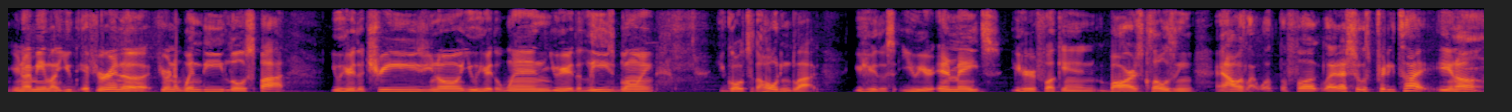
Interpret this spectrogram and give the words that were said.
You know what I mean? Like you if you're in a if you're in a windy little spot, you hear the trees. You know, you hear the wind. You hear the leaves blowing. You go to the holding block. You hear this. You hear inmates. You hear fucking bars closing. And I was like, what the fuck? Like that shit was pretty tight. You know? Wow.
